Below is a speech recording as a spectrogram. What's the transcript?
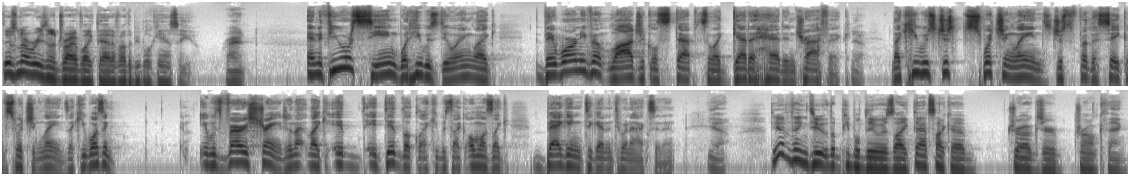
there's no reason to drive like that if other people can't see you, right? And if you were seeing what he was doing, like they weren't even logical steps to like get ahead in traffic. Yeah. Like he was just switching lanes just for the sake of switching lanes. Like he wasn't. It was very strange, and that like it it did look like he was like almost like begging to get into an accident. Yeah. The other thing too that people do is like that's like a drugs or drunk thing.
